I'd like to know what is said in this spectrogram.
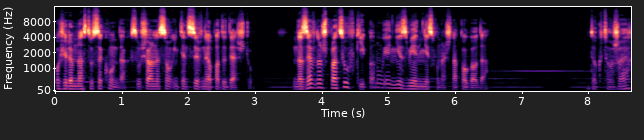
Po 17 sekundach słyszalne są intensywne opady deszczu. Na zewnątrz placówki panuje niezmiennie słoneczna pogoda. Doktorze?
